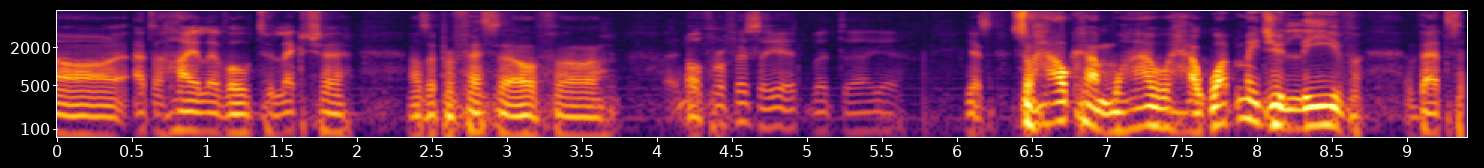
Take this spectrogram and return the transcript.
uh, at a high level, to lecture as a professor of. Uh, Uh, not professor yet, but uh, yeah. yes. So, how come? How, how what made you leave that?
